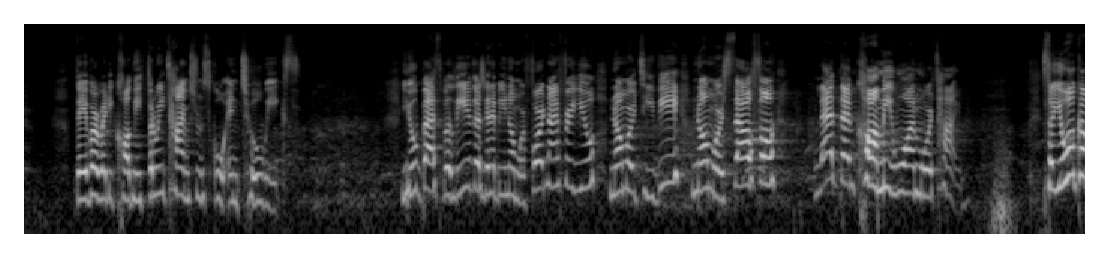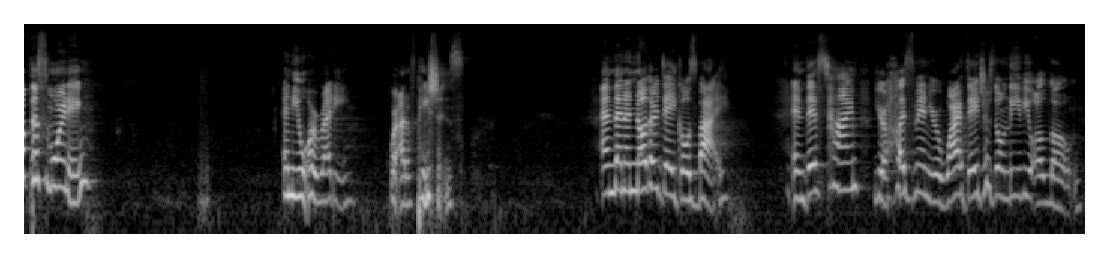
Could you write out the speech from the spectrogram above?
they've already called me three times from school in two weeks. You best believe there's gonna be no more Fortnite for you, no more TV, no more cell phone. Let them call me one more time. So you woke up this morning and you already were out of patience. And then another day goes by and this time, your husband, your wife, they just don't leave you alone.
